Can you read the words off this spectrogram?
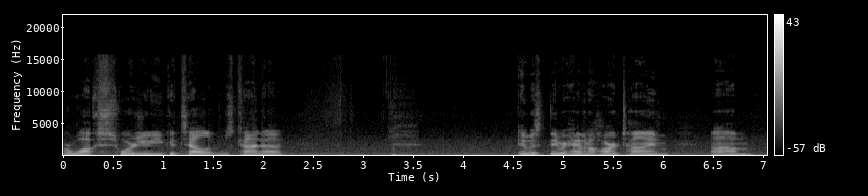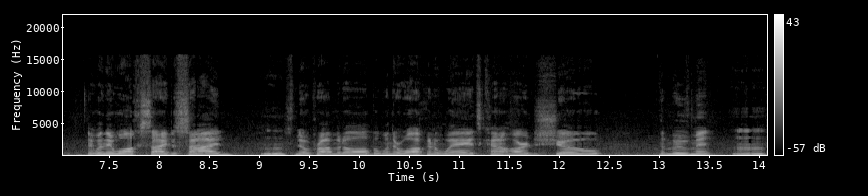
or walks towards you, you could tell it was kind of. It was they were having a hard time. Um, like when they walk side to side, Mhm. it's no problem at all. But when they're walking away, it's kind of hard to show the movement Mhm.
